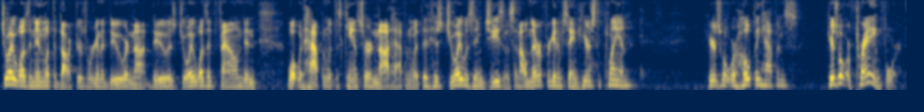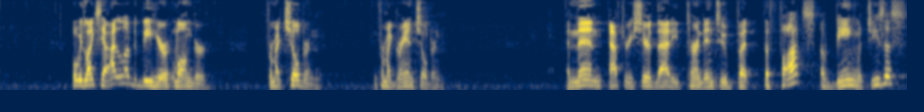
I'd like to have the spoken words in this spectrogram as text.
Joy wasn't in what the doctors were going to do or not do. His joy wasn't found in what would happen with his cancer or not happen with it. His joy was in Jesus. And I'll never forget him saying, Here's the plan. Here's what we're hoping happens. Here's what we're praying for. What we'd like to see. I'd love to be here longer for my children and for my grandchildren. And then after he shared that, he turned into, but the thoughts of being with Jesus,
